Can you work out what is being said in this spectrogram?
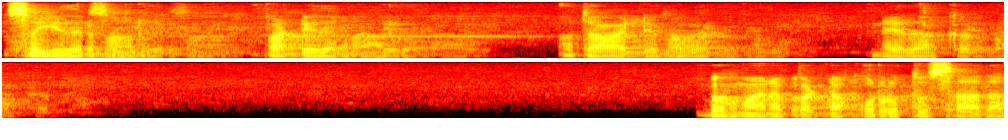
സയ്യിദന്മാർ പണ്ഡിതന്മാർ അതാല്യമുകൾ നേതാക്കൾ. ബഹുമാനപ്പെട്ട കുറുത്തു സാദാ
